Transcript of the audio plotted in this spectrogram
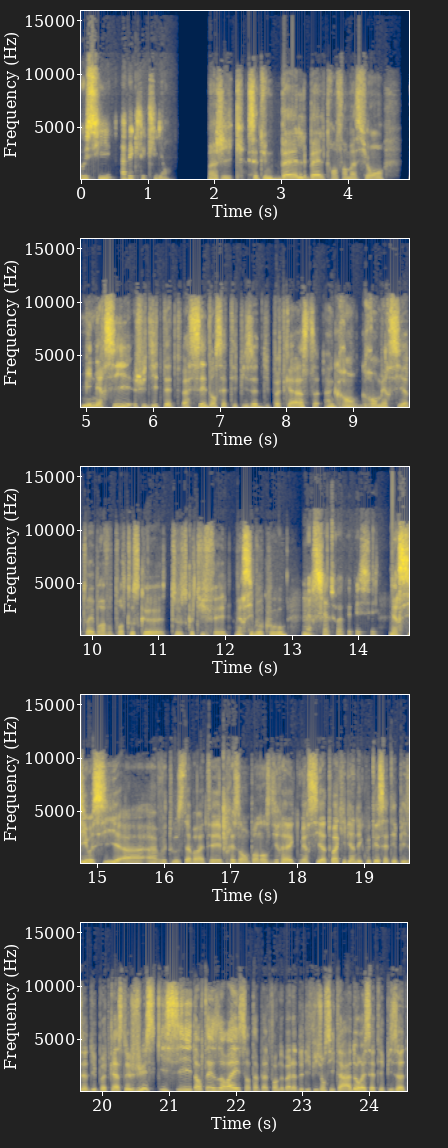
aussi avec les clients. Magique. C'est une belle, belle transformation. Mille merci, Judith, d'être passée dans cet épisode du podcast. Un grand, grand merci à toi et bravo pour tout ce que, tout ce que tu fais. Merci beaucoup. Merci à toi, PPC. Merci aussi à, à vous tous d'avoir été présents pendant ce direct. Merci à toi qui viens d'écouter cet épisode du podcast jusqu'ici dans tes oreilles sur ta plateforme de balade de diffusion. Si tu as adoré cet épisode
